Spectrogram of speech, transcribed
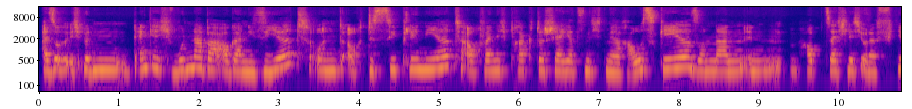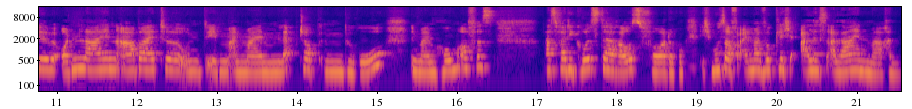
Also ich bin, denke ich, wunderbar organisiert und auch diszipliniert, auch wenn ich praktisch ja jetzt nicht mehr rausgehe, sondern in, hauptsächlich oder viel online arbeite und eben an meinem Laptop im Büro, in meinem Homeoffice. Was war die größte Herausforderung? Ich muss auf einmal wirklich alles allein machen.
